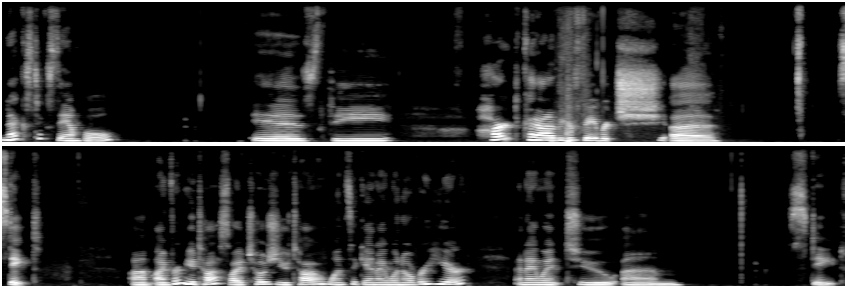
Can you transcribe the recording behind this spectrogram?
Next example is the heart cut out of your favorite uh, state. Um, I'm from Utah, so I chose Utah. Once again, I went over here and I went to um, State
